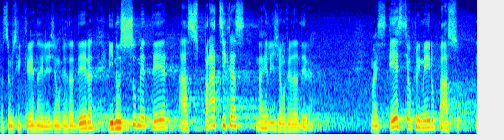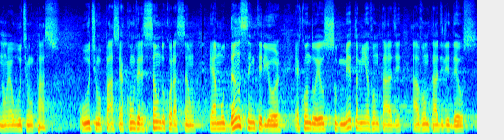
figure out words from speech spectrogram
Nós temos que crer na religião verdadeira e nos submeter às práticas da religião verdadeira. Mas este é o primeiro passo, não é o último passo. O último passo é a conversão do coração, é a mudança interior, é quando eu submeto a minha vontade à vontade de Deus.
